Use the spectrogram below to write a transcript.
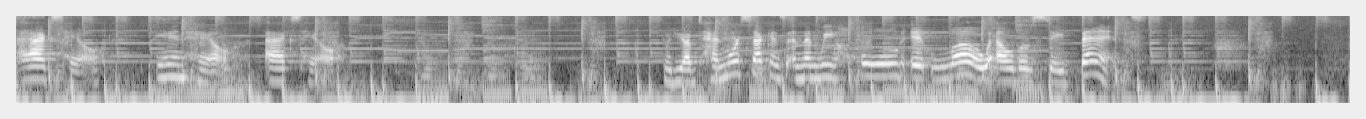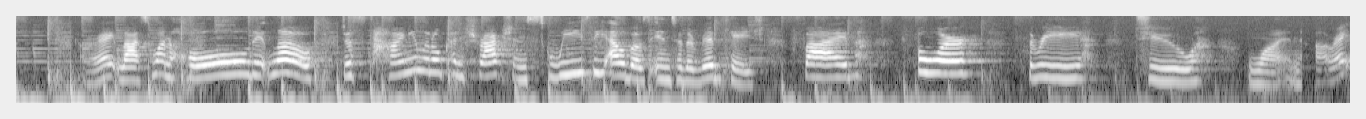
exhale, inhale, exhale. Good, you have 10 more seconds and then we hold it low, elbows stay bent. All right, last one, hold it low. Just tiny little contractions, squeeze the elbows into the rib cage. Five, four, three, two, one. All right,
